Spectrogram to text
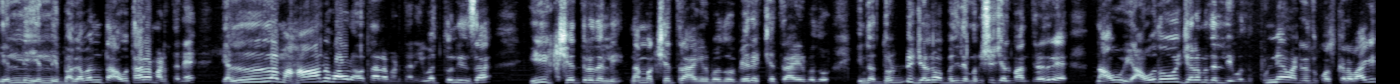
ಎಲ್ಲಿ ಎಲ್ಲಿ ಭಗವಂತ ಅವತಾರ ಮಾಡ್ತಾನೆ ಎಲ್ಲ ಮಹಾನುಭಾವರು ಅವತಾರ ಮಾಡ್ತಾರೆ. ಇವತ್ತು ದಿವಸ ಈ ಕ್ಷೇತ್ರದಲ್ಲಿ ನಮ್ಮ ಕ್ಷೇತ್ರ ಆಗಿರ್ಬೋದು, ಬೇರೆ ಕ್ಷೇತ್ರ ಆಗಿರ್ಬೋದು, ಇಂಥ ದೊಡ್ಡ ಜನ್ಮ ಬಂದಿದೆ, ಮನುಷ್ಯ ಜನ್ಮ ಅಂತ ಹೇಳಿದ್ರೆ ನಾವು ಯಾವುದೋ ಜನ್ಮದಲ್ಲಿ ಒಂದು ಪುಣ್ಯ ಮಾಡಿರೋದಕ್ಕೋಸ್ಕರವಾಗಿ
